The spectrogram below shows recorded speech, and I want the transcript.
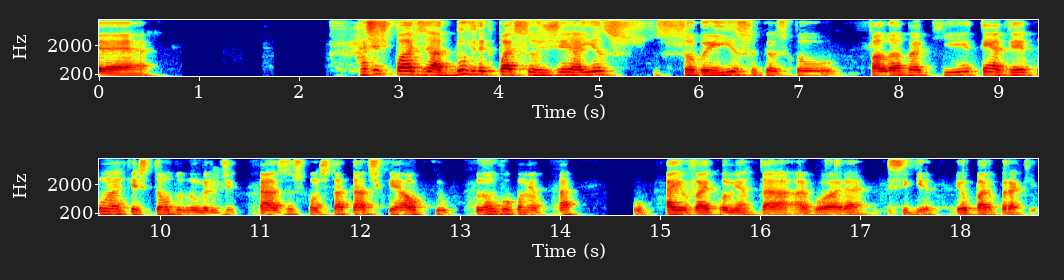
É, a gente pode, a dúvida que pode surgir aí sobre isso que eu estou falando aqui tem a ver com a questão do número de casos constatados, que é algo que eu não vou comentar, o Caio vai comentar agora em seguida. Eu paro por aqui.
